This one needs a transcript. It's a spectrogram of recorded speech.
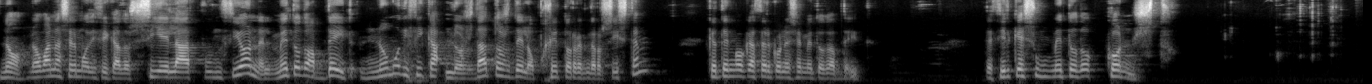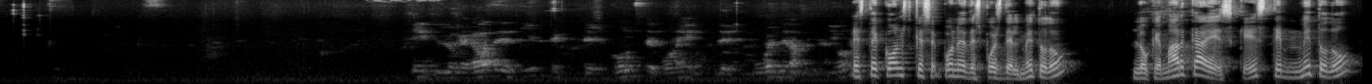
No, no van a ser modificados. Si la función, el método update, no modifica los datos del objeto render system, ¿qué tengo que hacer con ese método update? Decir que es un método const. Este const que se pone después del método, lo que marca es que este método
